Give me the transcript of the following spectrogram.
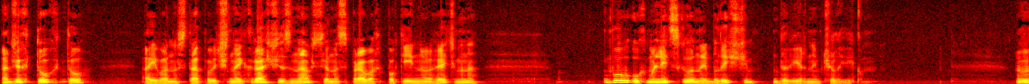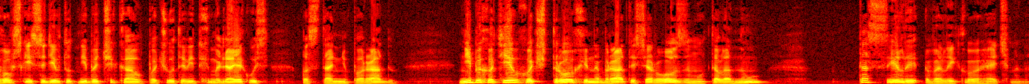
Адже хто хто, а Іван Остапович найкраще знався на справах покійного гетьмана, був у Хмельницького найближчим довірним чоловіком. Виговський сидів тут, ніби чекав почути від Хмеля якусь останню пораду ніби хотів хоч трохи набратися розуму, талану та сили великого гетьмана.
